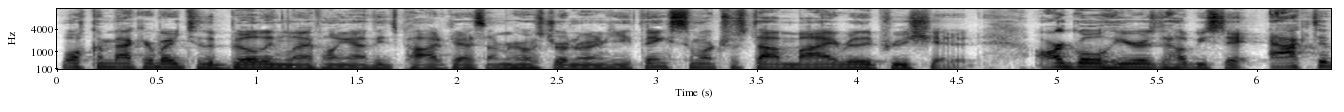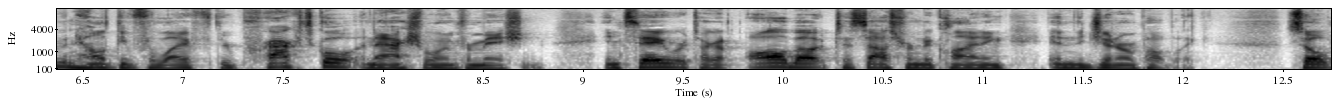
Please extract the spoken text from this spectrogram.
Welcome back, everybody, to the Building Lifelong Athletes podcast. I'm your host, Jordan Rennicke. Thanks so much for stopping by. I really appreciate it. Our goal here is to help you stay active and healthy for life through practical and actual information. And today, we're talking all about testosterone declining in the general public. So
